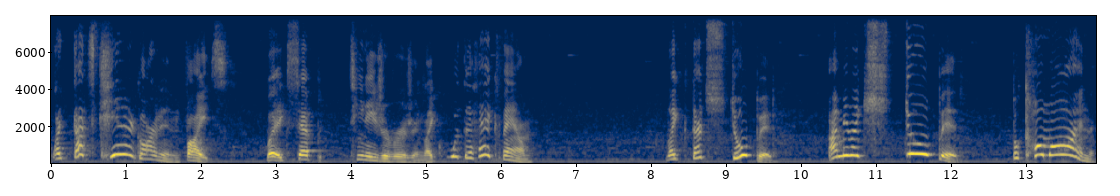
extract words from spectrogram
Like that's kindergarten fights, but except teenager version. Like what the heck, fam? Like that's stupid. I mean, like stupid. But come on.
